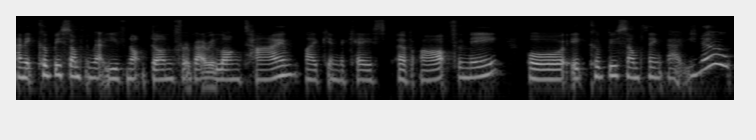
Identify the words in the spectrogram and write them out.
And it could be something that you've not done for a very long time like in the case of art for me or it could be something that you know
